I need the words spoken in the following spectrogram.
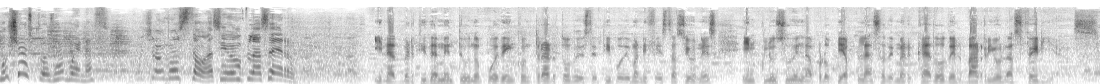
Muchas cosas buenas. Mucho gusto, ha sido un placer. Inadvertidamente uno puede encontrar todo este tipo de manifestaciones, incluso en la propia plaza de mercado del barrio Las Ferias.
